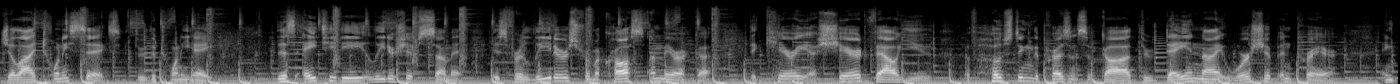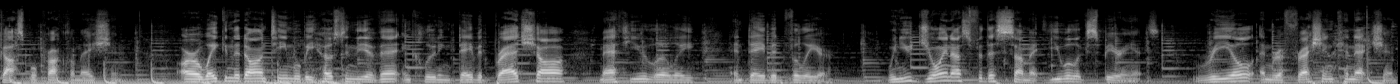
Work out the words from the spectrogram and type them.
July 26th through the 28th. This ATD Leadership Summit is for leaders from across America that carry a shared value of hosting the presence of God through day and night worship and prayer and gospel proclamation. Our Awaken the Dawn team will be hosting the event, including David Bradshaw, Matthew Lilly, and David Vallier. When you join us for this summit, you will experience real and refreshing connection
